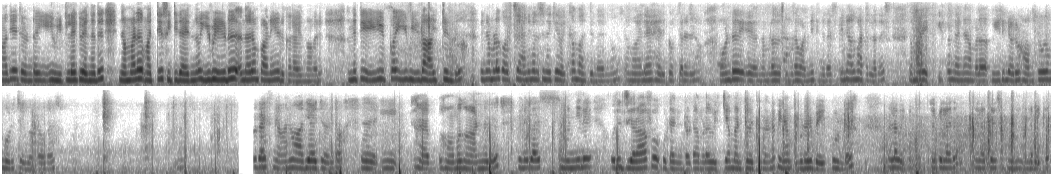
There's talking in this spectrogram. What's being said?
ആദ്യമായിട്ടുണ്ട് ഈ വീട്ടിലേക്ക് വരുന്നത്. നമ്മൾ മറ്റേ സിറ്റിയിലായിരുന്നു ഈ വീട് എന്നാലും പണിയെടുക്കലായിരുന്നു അവർ എന്നിട്ട് ഈ ഇപ്പോൾ ഈ വീട് ആയിട്ടുണ്ട് പിന്നെ നമ്മൾ കുറച്ച് ആനിമൽസിനൊക്കെ വെക്കാൻ പറ്റില്ലായിരുന്നു നമ്മളെ ഹെലികോപ്റ്ററെല്ലാം അതുകൊണ്ട് നമ്മൾ ഇവിടെ വന്നിട്ടുണ്ട് പിന്നെ അത് മാത്രമല്ല ഗൈസ് നമ്മൾ ഇപ്പം തന്നെ നമ്മുടെ വീട്ടിലൊരു ഹോം ടൂറും കൂടി കേട്ടോ ഗൈസ് ഗൈസ് ഞാനും ആദ്യമായിട്ട് കേട്ടോ ഈ ഹോമ കാണുന്നത്. പിന്നെ ഗൈസ് മുന്നിൽ ഒരു ജിറാഫ് കൂടെ ഉണ്ട് കേട്ടോ നമ്മളെ വിൽക്കാൻ പറ്റി വെച്ചിട്ടുണ്ട്. പിന്നെ ഇവിടെ ഒരു ബൈക്കും ഉണ്ട്. നല്ല ബൈക്ക് കുഴപ്പമില്ലാതെ നല്ല അത്യാവശ്യം നല്ല ബൈക്ക്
